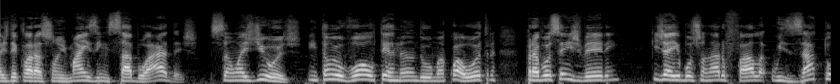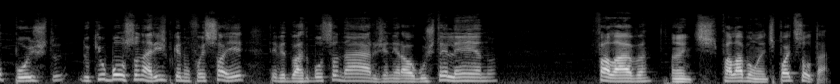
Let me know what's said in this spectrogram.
as declarações mais ensaboadas são as de hoje. Então eu vou alternando uma com a outra para vocês verem que Jair Bolsonaro fala o exato oposto do que o bolsonarismo, porque não foi só ele, teve Eduardo Bolsonaro, general Augusto Heleno, falava antes, falavam antes. Pode soltar.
